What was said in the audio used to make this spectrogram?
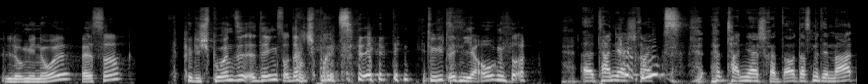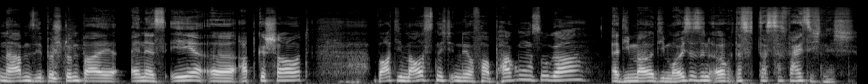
Luminol, weißt du? Für die Spurendings und dann spritzt er den Typ in die Augen. So. Äh, Tanja schreibt, Tanja schreibt auch, das mit den Maten haben sie bestimmt bei NSE äh, abgeschaut. War die Maus nicht in der Verpackung sogar? Äh, die, Ma die Mäuse sind, irre- das, das, das weiß ich nicht.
